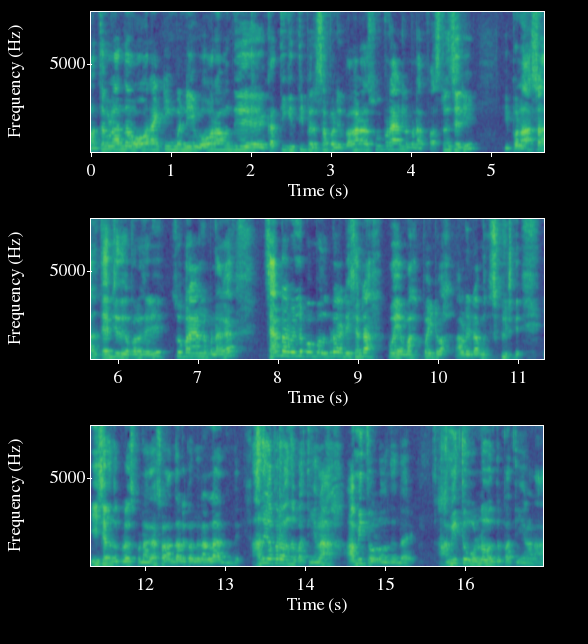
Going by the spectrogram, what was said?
மற்றவங்களா இருந்தால் ஓவர் ஆக்டிங் பண்ணி ஓவராக வந்து கத்தி கித்தி பெருசாக பண்ணியிருப்பாங்க ஆனால் சூப்பராக ஹேண்டில் பண்ணாங்க. ஃபஸ்ட்டும் சரி இப்போ லாஸ்ட்டாக அது தெரிஞ்சதுக்கப்புறம் சரி சூப்பராக ஹேண்டில் பண்ணாங்க. சாண்ட்ரா வெளில போகும்போது கூட டீசெண்டாக போயம்மா போயிட்டு வா அப்படின்ற மாதிரி சொல்லிட்டு ஈஸியாக வந்து க்ளோஸ் பண்ணாங்க. ஸோ அந்த அளவுக்கு வந்து நல்லா இருந்தது. அதுக்கப்புறம் வந்து பார்த்தீங்கன்னா அமித் உள்ள வந்திருந்தார். அமித் உள்ள வந்து பார்த்தீங்கன்னா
